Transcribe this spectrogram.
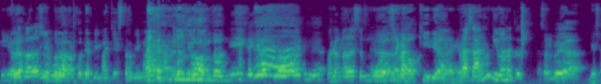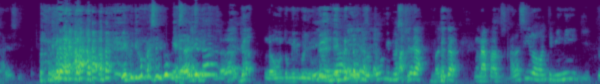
Ini pada kalah Iya semua. berharap gue dari Manchester gimana? Di Iya. London. Iya gak jelas banget. Iya. pada kalah semua Iya, lagi hoki dia iya, perasaan lu gimana tuh perasaan gue ya biasa aja sih Ya gue juga perasaan gue biasa aja dah. Soalnya nggak nggak untungin gue juga Iya. Iya. untungin maksudnya. maksudnya kenapa harus kalah sih lawan tim ini gitu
